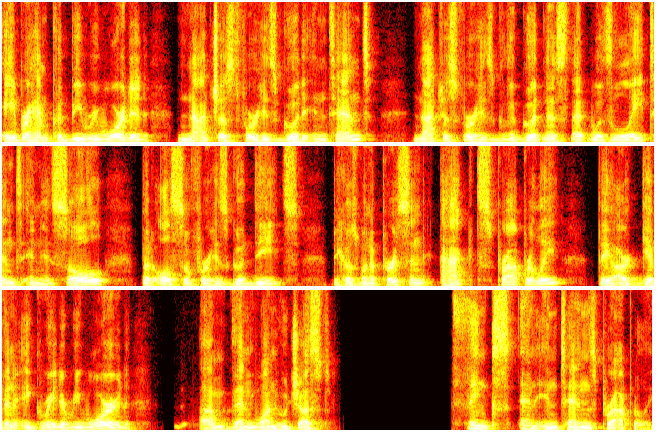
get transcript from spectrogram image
Abraham could be rewarded not just for his good intent, not just for his the goodness that was latent in his soul, but also for his good deeds. Because when a person acts properly, they are given a greater reward um, than one who just thinks and intends properly.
